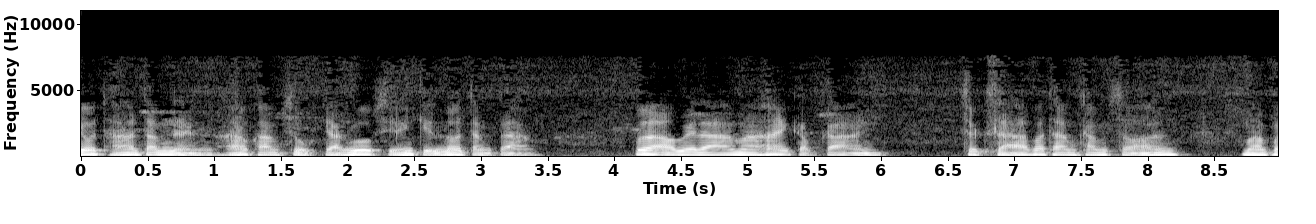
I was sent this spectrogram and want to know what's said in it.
ยศหาตำแหน่ง หาความสุขจากรูปเสียงกลิ่นรสต่างๆ พื่อเอาเวลามาให้กับการศึกษาพระธรรมคำสอนมาป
